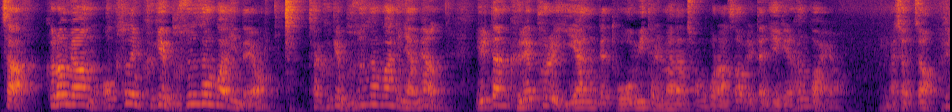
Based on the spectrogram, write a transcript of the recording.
자, 그러면 어, 선생님 그게 무슨 상관인데요? 자, 그게 무슨 상관이냐면 일단 그래프를 이해하는데 도움이 될 만한 정보라서 일단 얘기를 한 거예요. 아셨죠? 네.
